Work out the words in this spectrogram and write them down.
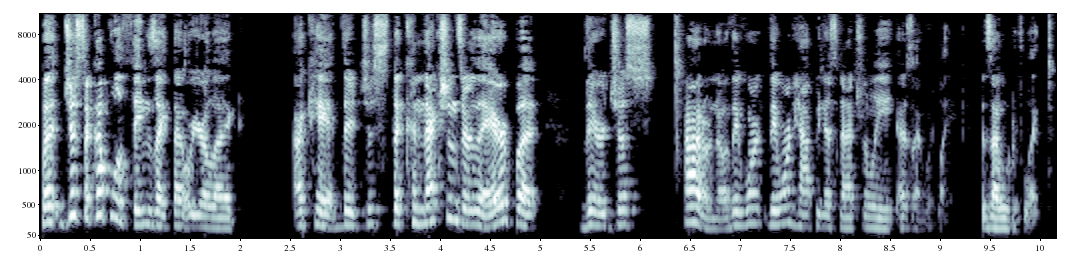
But just a couple of things like that where you're like, okay, they're just the connections are there, but they're just I don't know. They weren't they weren't happening as naturally as I would like, as I would have liked.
